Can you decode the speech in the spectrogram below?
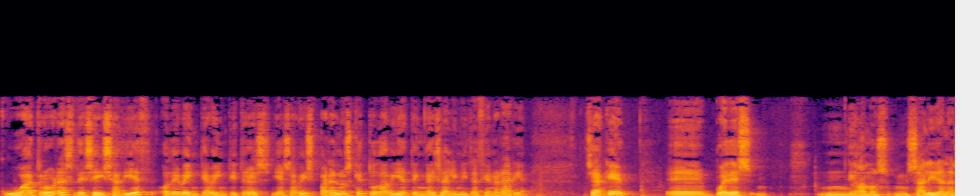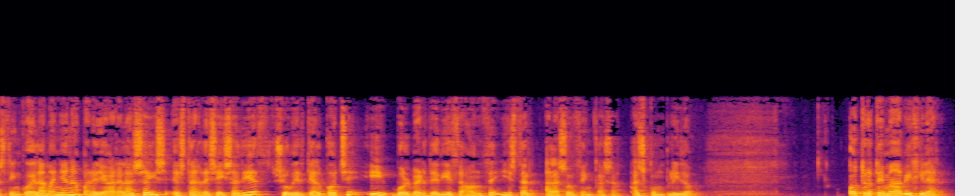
cuatro horas, de 6 a 10 o de 20 a 23, ya sabéis, para los que todavía tengáis la limitación horaria. Sea que eh, puedes, mm, digamos, salir a las 5 de la mañana para llegar a las 6, estar de 6 a 10, subirte al coche y volver de 10 a 11 y estar a las 11 en casa. Has cumplido. Otro tema a vigilar.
